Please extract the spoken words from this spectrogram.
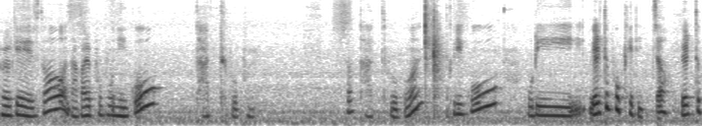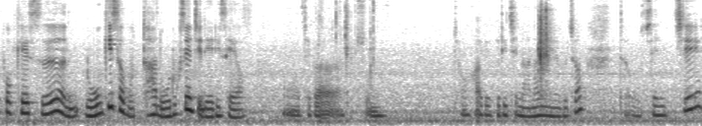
절개에서 나갈 부분이고 다트 부분. 다트 부분. 그리고 우리 welt pocket 있죠? welt pocket은 여기서부터 한 5, 6cm 내리세요. 어, 제가 좀 정확하게 그리진 않았네요. 그죠? 자 5cm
